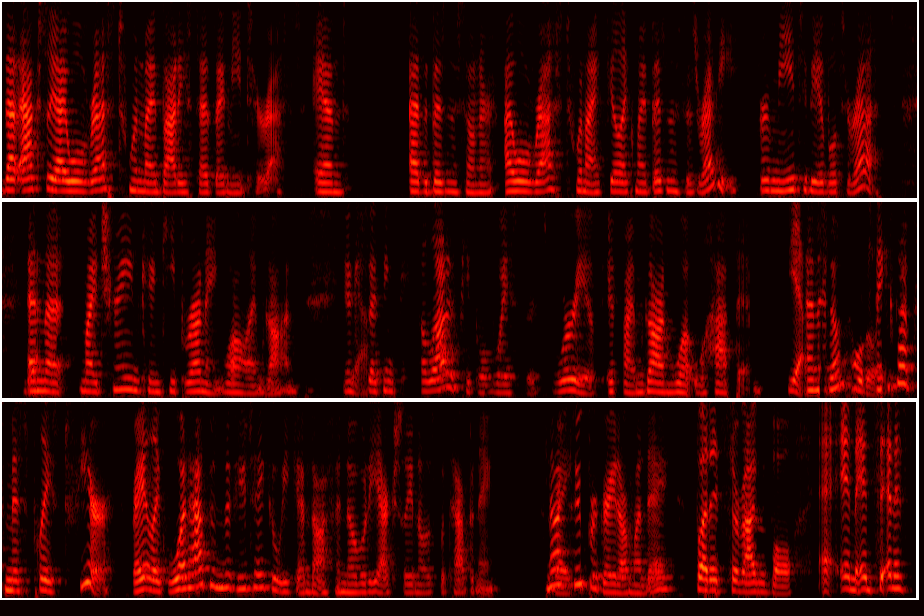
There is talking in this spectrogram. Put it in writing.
That actually i will rest when my body says i need to rest. And as a business owner i will rest when i feel like my business is ready for me to be able to rest and that my train can keep running while I'm gone. Because you know, yeah. I think a lot of people voice this worry of if I'm gone, what will happen? Yes. And I don't totally. think that's misplaced fear, right? Like, what happens if you take a weekend off and nobody actually knows what's happening? It's not right. super great on Monday, but it's survivable, and it's and it's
